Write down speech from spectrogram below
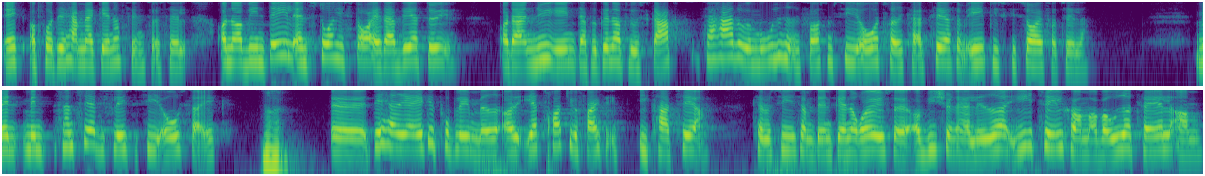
Ikke? Og på det her med at genopfinde sig selv. Og når vi er en del af en stor historie, der er ved at dø, og der er en ny en, der begynder at blive skabt, så har du jo muligheden for som CEO at træde karakter som episk historiefortæller. Men, men sådan ser de fleste CEOs sig ikke. Nej. Øh, det havde jeg ikke et problem med, og jeg trådte jo faktisk i, i karakter, kan du sige, som den generøse og visionære leder i Telekom, og var ude at tale om,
